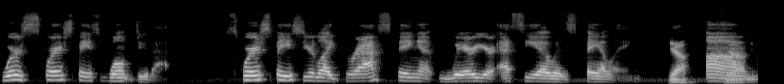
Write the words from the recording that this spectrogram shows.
where squarespace won't do that squarespace you're like grasping at where your seo is failing Yeah. um Yeah.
